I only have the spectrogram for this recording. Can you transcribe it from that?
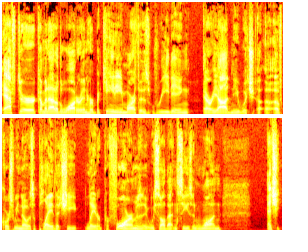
after coming out of the water in her bikini, Martha's reading Ariadne, which, uh, uh, of course, we know is a play that she later performs. We saw that in season one. And she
